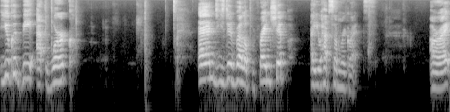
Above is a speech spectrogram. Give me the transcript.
you could be at work and you develop a friendship and you have some regrets. All right?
